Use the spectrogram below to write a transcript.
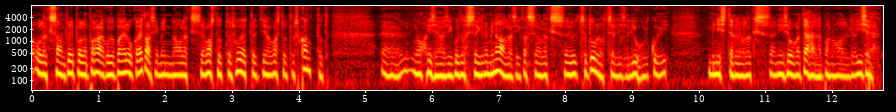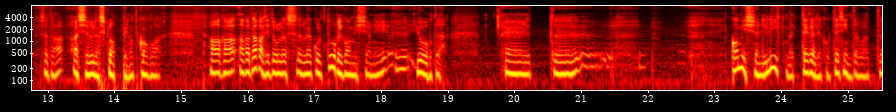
oleks saanud võib-olla praegu juba eluga edasi minna, oleks see vastutus võetud ja vastutus kantud. Eh, noh, iseasi, kuidas see kriminaalasi, kas see oleks üldse tulnud sellisel juhul, kui minister ei oleks nii suure tähelepanu all ja ise seda asja üles kloppinud kogu aeg. aga, aga tagasi tulles selle kultuurikomisjoni eh, juurde, et komisjoni liikmed tegelikult esindavad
